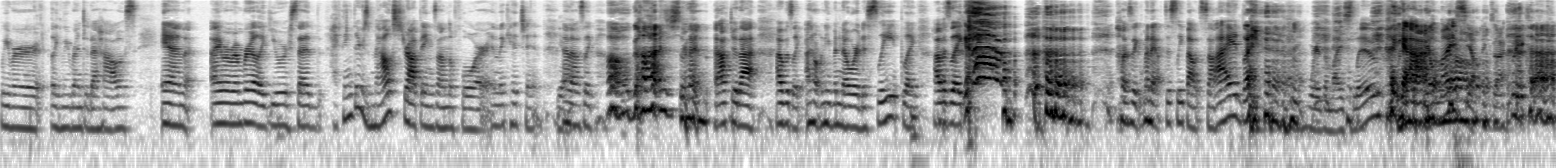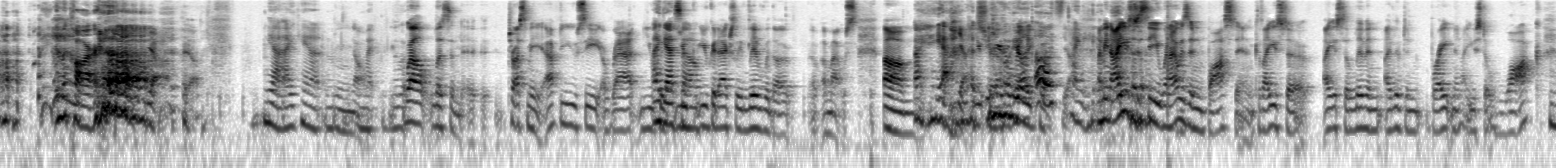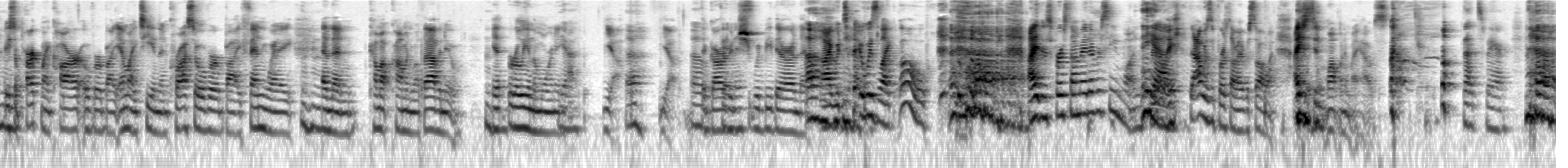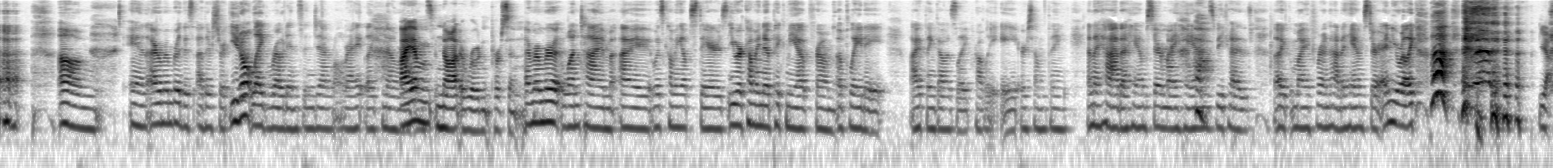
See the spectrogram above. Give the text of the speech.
we were like, we rented a house, and I remember like you were said, I think there's mouse droppings on the floor in the kitchen. And I was like, oh gosh. And then after that, I was like, I don't even know where to sleep. Like, I was like, I was like, I'm gonna have to sleep outside. Like, where the mice live Yeah, I field mice know. yeah exactly in the car. yeah yeah yeah, I can't. No. My- Well, listen. uh, Trust me. After you see a rat, you I could, guess you, so. you could actually live with a a, a mouse. Um, I- yeah, yeah, that's you, you really like, could. oh, it's yeah. tiny. I mean, I used to see when I was in Boston because I used to. I used to live in. I lived in Brighton, and I used to walk. I used Mm-hmm. to park my car over by MIT, and then cross over by Fenway, Mm-hmm. and then come up Commonwealth Avenue, in, early in the morning. yeah. Yeah. Yeah. Oh, the garbage goodness. would be there and then Oh, I would it was like, oh I it was the first time I'd ever seen one. Yeah. That was the first time I ever saw one. I just didn't want one in my house. That's fair. um, and I remember this other story. You don't like rodents in general, right? Like no. Rodents. I am not a rodent person. I remember at one time I was coming upstairs. You were coming to pick me up from a play date. I think I was like probably eight or something, and I had a hamster in my hands because like my friend had a hamster, and you were like, ah. Yeah.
